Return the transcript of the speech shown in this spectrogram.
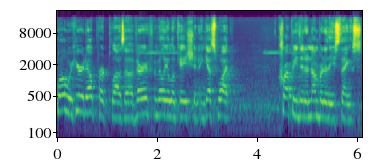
Well, we're here at Airport Plaza, a very familiar location, and guess what? Kruppy did a number to these things.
